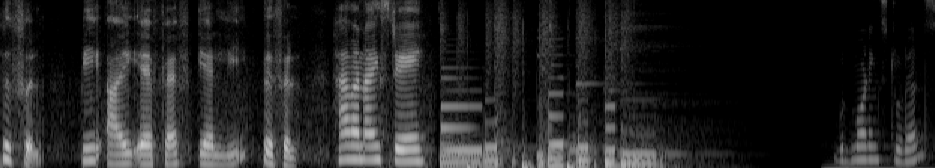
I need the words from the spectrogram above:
piffle. P I F F L E piffle have a nice day good morning students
